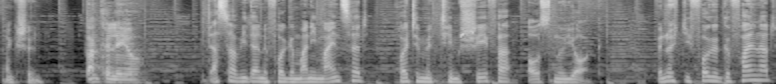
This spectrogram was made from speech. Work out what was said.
Dankeschön. Danke Leo. Das war wieder eine Folge Money Mindset, heute mit Tim Schäfer aus New York. Wenn euch die Folge gefallen hat,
